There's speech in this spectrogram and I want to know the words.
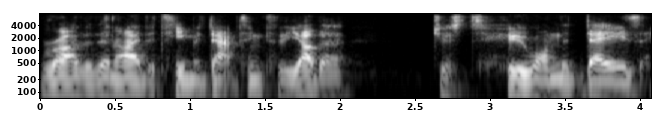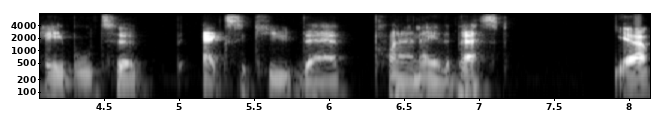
rather than either team adapting to the other, just who on the day is able to execute their plan A the best. Yeah,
